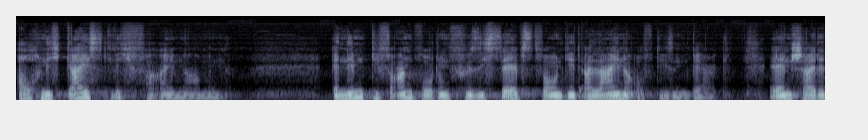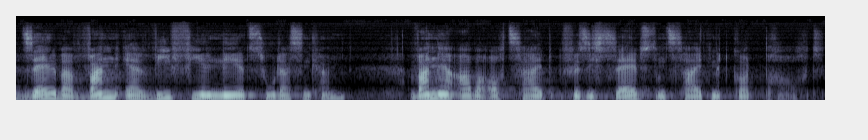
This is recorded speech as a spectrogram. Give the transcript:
auch nicht geistlich vereinnahmen. Er nimmt die Verantwortung für sich selbst wahr und geht alleine auf diesen Berg. Er entscheidet selber, wann er wie viel Nähe zulassen kann wann er aber auch Zeit für sich selbst und Zeit mit Gott braucht.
